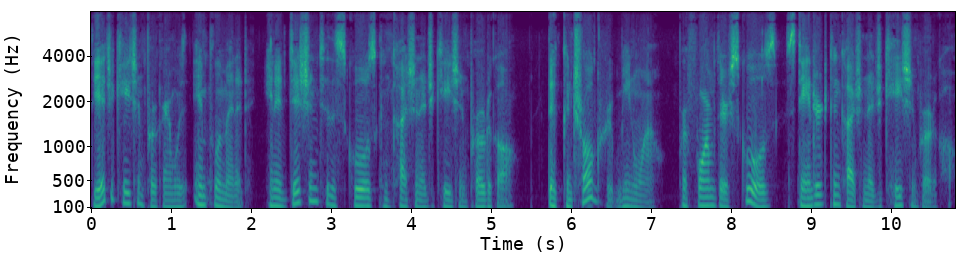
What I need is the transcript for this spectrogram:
The education program was implemented in addition to the school's concussion education protocol. The control group, meanwhile, performed their school's standard concussion education protocol.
